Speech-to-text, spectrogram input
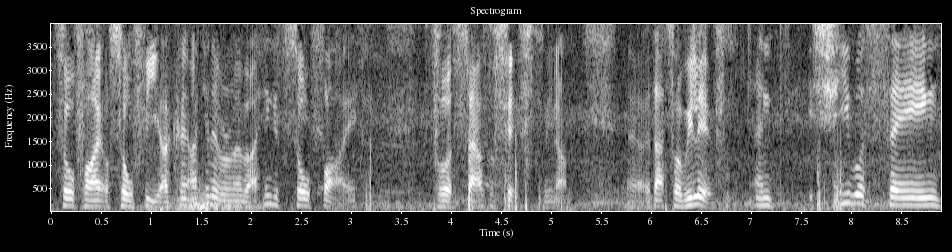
SoFi or Sophie, I can, I can never remember. I think it's SoFi for south of Fifth. You know, uh, that's where we live. And she was saying,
